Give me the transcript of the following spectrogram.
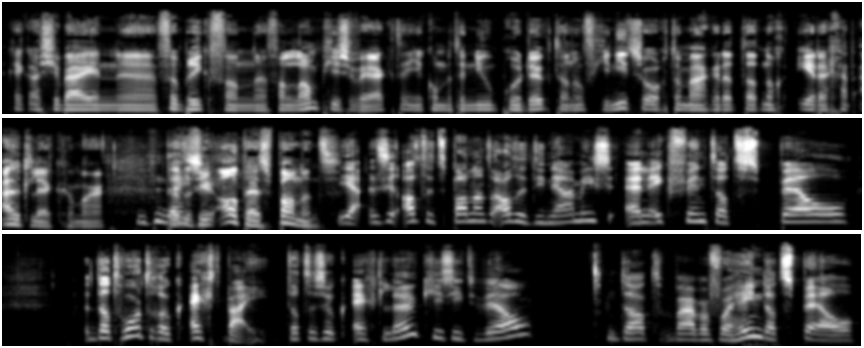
Kijk, als je bij een uh, fabriek van, uh, van lampjes werkt en je komt met een nieuw product, dan hoef je niet zorgen te maken dat dat nog eerder gaat uitlekken. Maar nee. dat is hier altijd spannend. Ja, het is hier altijd spannend, altijd dynamisch. En ik vind dat spel, dat hoort er ook echt bij. Dat is ook echt leuk. Je ziet wel dat waar we voorheen dat spel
